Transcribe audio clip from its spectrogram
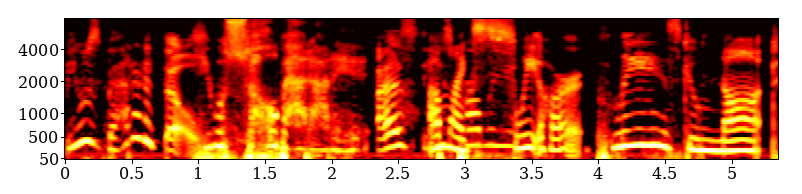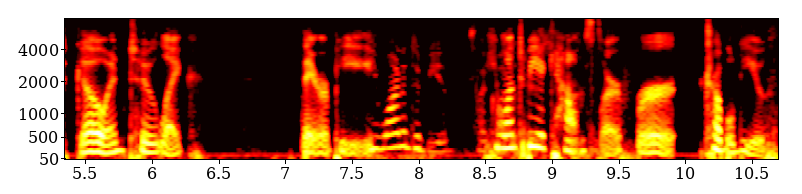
he was bad at it though. he was so bad at it. As I'm like, sweetheart, please do not go into like therapy. He wanted to be a. He wanted to be a counselor for troubled youth.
